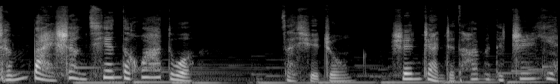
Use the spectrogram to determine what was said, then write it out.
成百上千的花朵在雪中。伸展着它们的枝叶，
